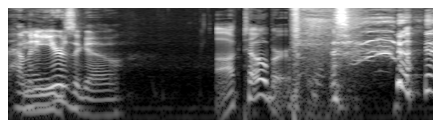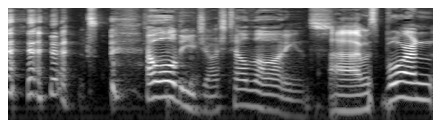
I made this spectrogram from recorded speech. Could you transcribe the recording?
How many And- years ago? October. How old are you, Josh? Tell the audience. I was born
